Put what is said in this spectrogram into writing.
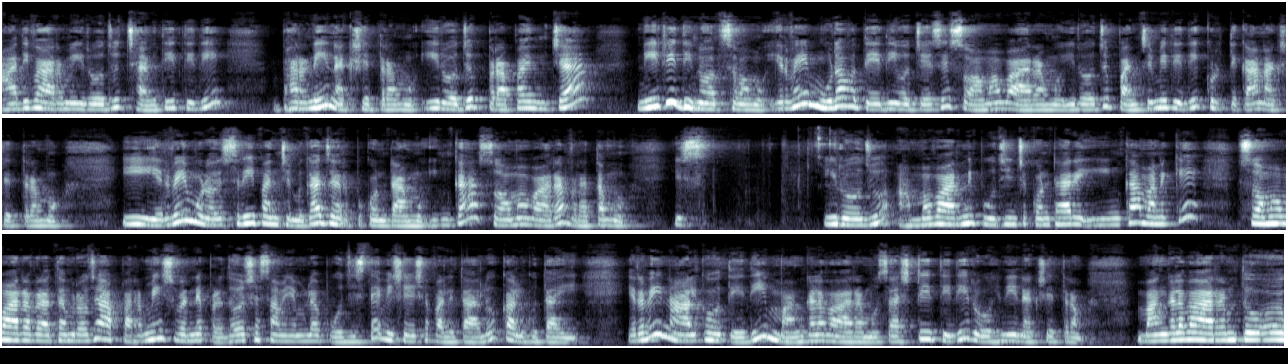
ఆదివారం ఈరోజు చవితి తిథి భరణి నక్షత్రము. ఈరోజు ప్రపంచ నీటి దినోత్సవము. ఇరవై మూడవ తేదీ వచ్చేసి సోమవారము. ఈరోజు పంచమి తిథి కృతికా నక్షత్రము. ఈ ఇరవై మూడవ శ్రీ పంచమిగా జరుపుకుంటాము. ఇంకా సోమవార వ్రతము. ఈరోజు అమ్మవారిని పూజించుకుంటారు. ఇంకా మనకి సోమవార వ్రతం రోజు ఆ పరమేశ్వరిని ప్రదోష సమయంలో పూజిస్తే విశేష ఫలితాలు కలుగుతాయి. ఇరవై నాలుగవ తేదీ మంగళవారము షష్ఠీ తిథి రోహిణి నక్షత్రం. మంగళవారంతో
